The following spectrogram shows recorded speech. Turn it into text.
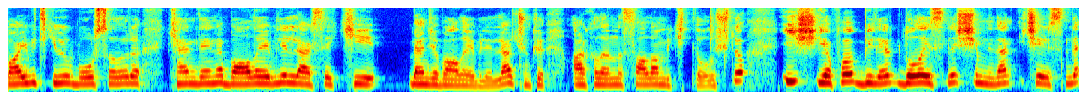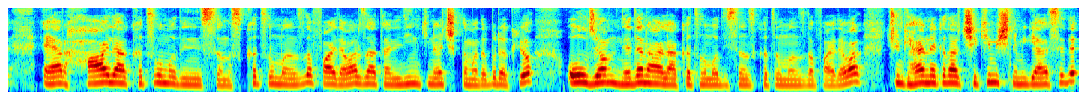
Bybit gibi borsaları kendilerine bağlayabilirlerse ki bence bağlayabilirler. Çünkü arkalarında sağlam bir kitle oluştu. İş yapabilir. Dolayısıyla şimdiden içerisinde eğer hala katılmadıysanız katılmanızda fayda var. Zaten linkini açıklamada bırakıyor. Olacağım neden hala katılmadıysanız katılmanızda fayda var. Çünkü her ne kadar çekim işlemi gelse de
